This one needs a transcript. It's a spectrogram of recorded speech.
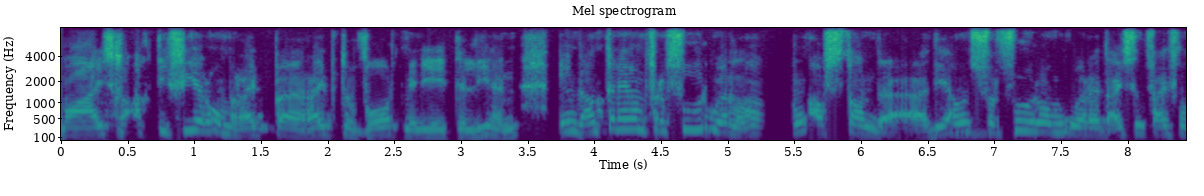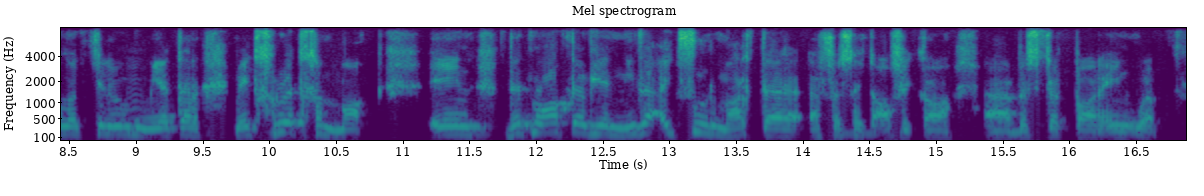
maar hy's geaktiveer om ryp uh, ryp te word met die etileen en dan kan hy hom vervoer oor lang afstande. Die ouens vervoer hom oor 1500 km met groot gemak en dit maak nou weer nuwe uitvoermarkte vir Suid-Afrika uh, beskikbaar en oop.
